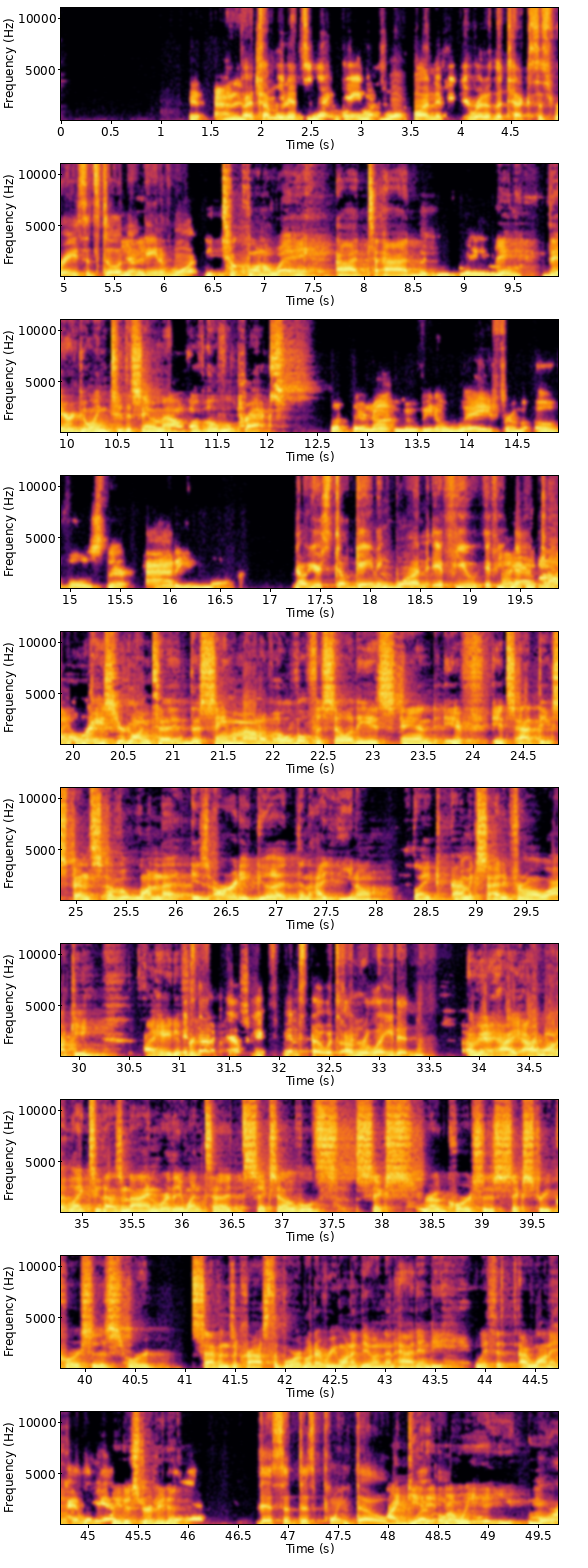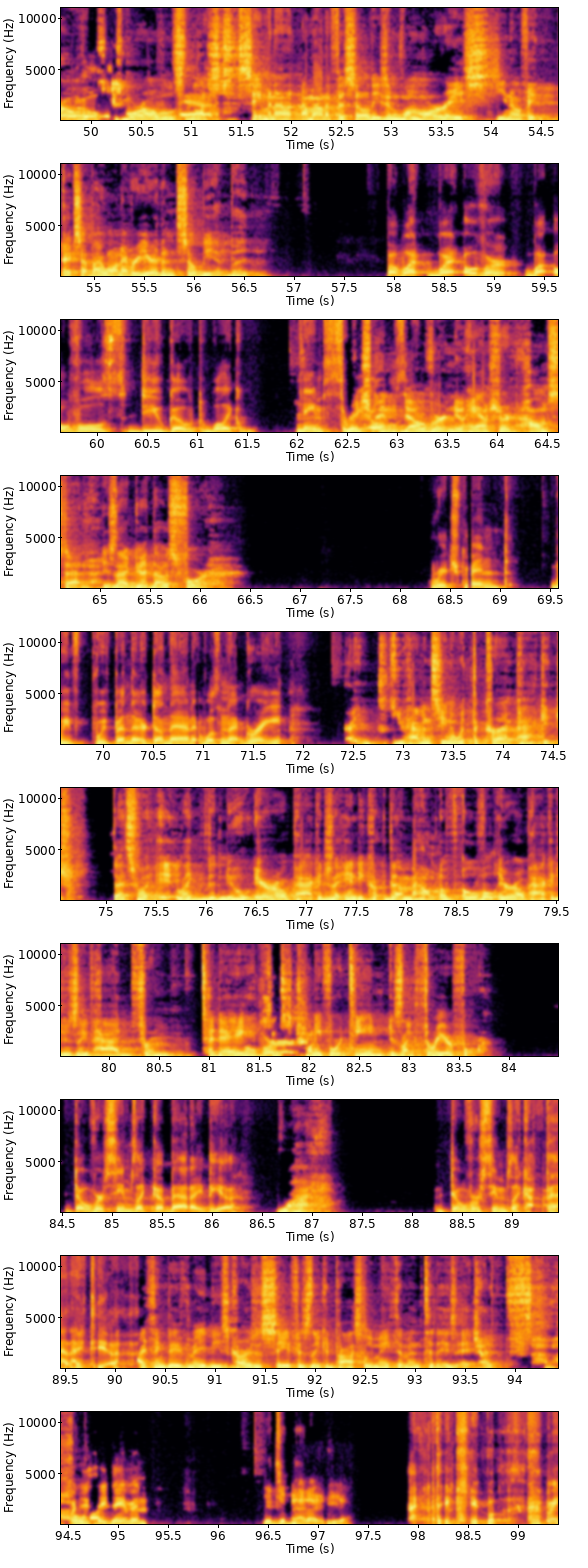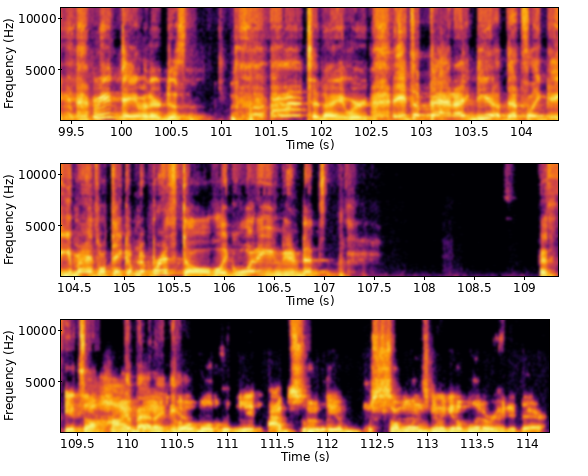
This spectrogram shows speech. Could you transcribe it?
It added. It's, I mean, it's a net gain of one. If you get rid of the Texas race, it's still a Yeah, net they- gain of one. They took one away uh, to add But you gained one. they're going to the same amount of oval tracks. But they're not moving away from ovals; they're adding more. No, you're still gaining one. If you if you Right. add one oval race, you're going to the same amount of oval facilities, and if it's at the expense of a one that is already good, then I, you know, like I'm excited for Milwaukee. I hate it it's for. It's not at the expense though. It's unrelated. Okay, I, I want it like 2009, where they went to six ovals, six road courses, six street courses, or sevens across the board, whatever you want to do, and then add Indy with it. I want it Okay, let me equally ask you- distributed. let me ask you This at this point though. I get it, but we you- more ovals is more ovals. Less same amount amount of facilities in one more race. You know, if it picks up by one every year, then so be it. But But what what over what ovals do you go to? Well, like name three Richmond, ovals. Dover, New Hampshire, Homestead. Is that good? That was four. Richmond. We've we've been there, done that. It wasn't that great. You haven't seen it with the current package. That's what it, like the new aero package that Indy the amount of oval aero packages they've had from today Over- since 2014 is like three or four. Dover seems like a bad idea. Why? Dover seems like a bad idea. I think they've made these cars as safe as they could possibly make them in today's age. I, What did you say, Damon? It's a bad idea. Thank you. me, me and Damon are just tonight. We're it's a bad idea. That's like you might as well take them to Bristol. Like what are you? That's that's It's a high a bank idea. oval to get absolutely. ob- Someone's going to get obliterated there.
